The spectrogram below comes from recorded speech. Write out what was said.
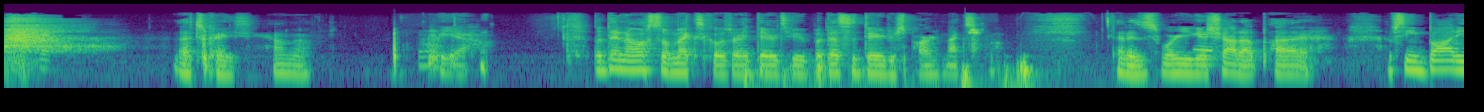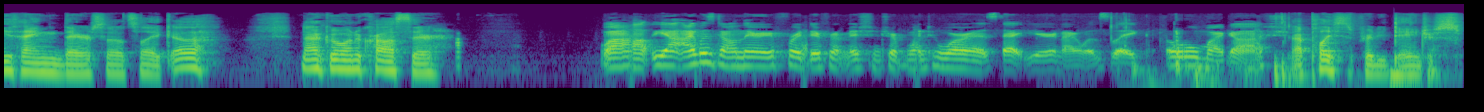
That's crazy. I don't know. But yeah. But then also Mexico's right there too. But that's the dangerous part of Mexico. That is where you get shot up. I've seen bodies hanging there, so it's like, uh, not going across there. Wow. Yeah, I was down there for a different mission trip. Went to Juarez that year, and I was like, oh my gosh. That place is pretty dangerous.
